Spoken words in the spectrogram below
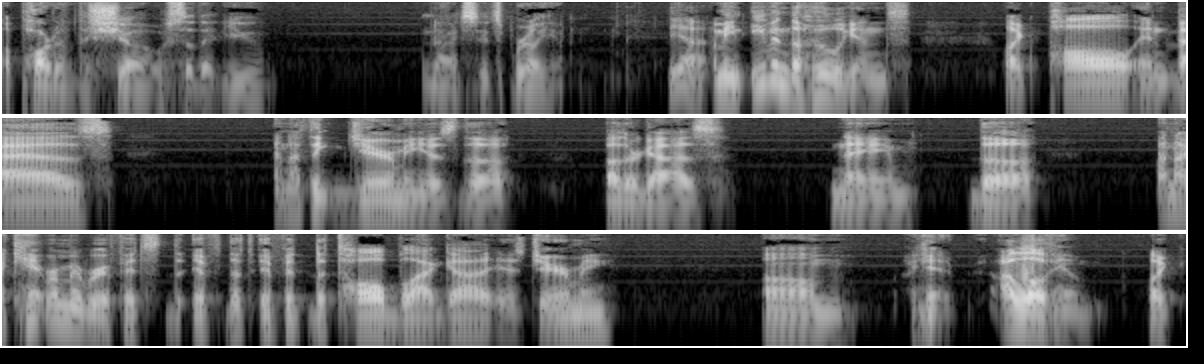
a part of the show so that you no, it's it's brilliant. Yeah, I mean, even the hooligans, like Paul and Baz, and I think Jeremy is the other guy's name. The and I can't remember if it's if the if it the tall black guy is Jeremy. Um, I can't. I love him. Like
